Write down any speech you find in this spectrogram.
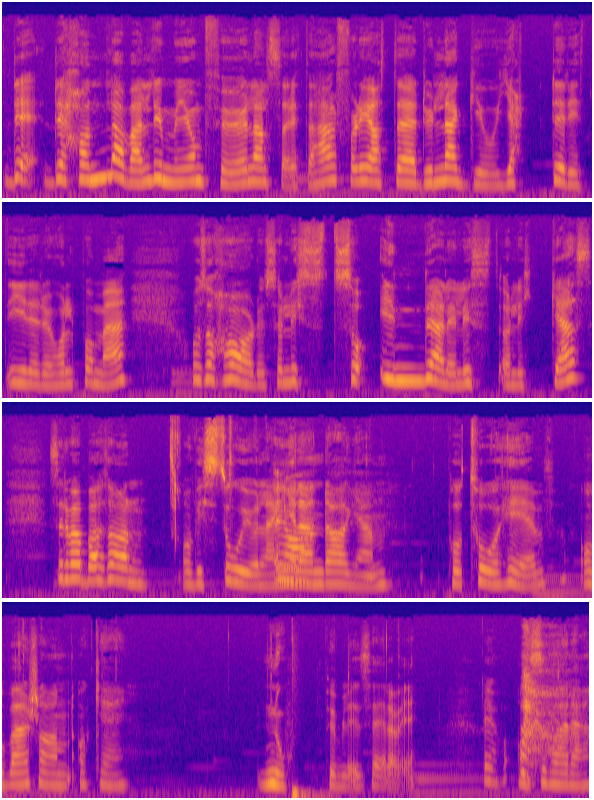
det, det handler veldig mye om følelser, dette her. Fordi at eh, du legger jo hjertet ditt i det du holder på med. Og så har du så lyst, så inderlig lyst å lykkes. Så det var bare sånn Og vi sto jo lenge Ja. den dagen på tå hev og bare sånn OK, nå publiserer vi. ja. Og så bare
